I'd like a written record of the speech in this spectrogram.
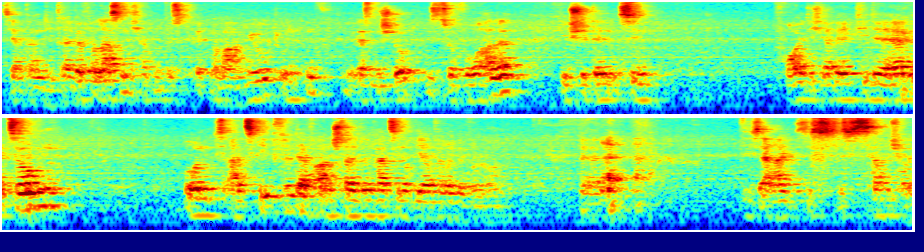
Sie hat dann die Treppe verlassen, ich habe mir das nochmal angeguckt, unten im ersten Stock bis zur Vorhalle. Die Studenten sind freudig erregt hinterhergezogen und als Gipfel der Veranstaltung hat sie noch ihre Perücke verloren. yeah. I, this, this sound show,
